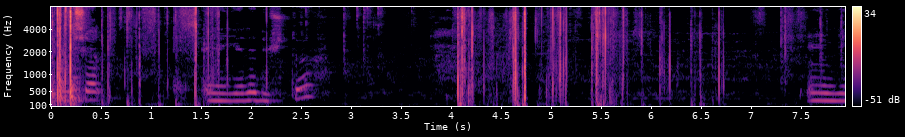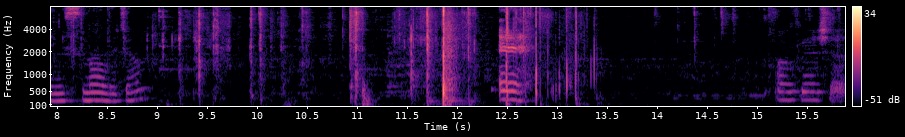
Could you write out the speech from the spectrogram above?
Arkadaşlar e, yere düştü. E, yenisini alacağım. E, arkadaşlar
